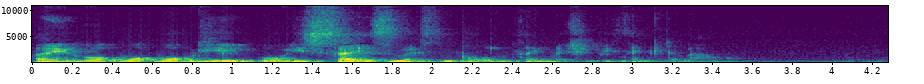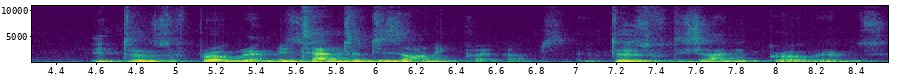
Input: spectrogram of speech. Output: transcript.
I mean, what, what, would you what would you say is the most important thing they should be thinking about? In terms of programs? In terms of designing programs. In terms of designing programs.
